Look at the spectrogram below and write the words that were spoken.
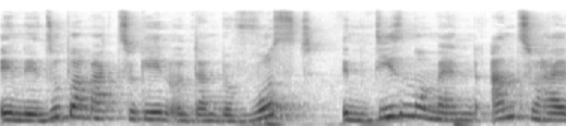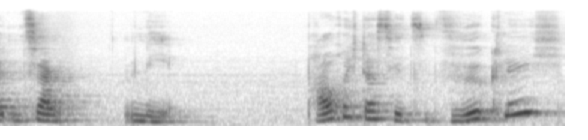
in den Supermarkt zu gehen und dann bewusst in diesem Moment anzuhalten zu sagen, nee, brauche ich das jetzt wirklich?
